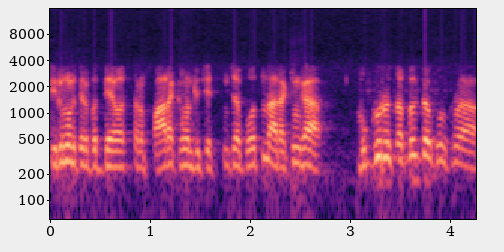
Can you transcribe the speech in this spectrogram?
తిరుమల తిరుపతి దేవస్థానం పాలక మండలి చర్చించబోతుంది. ఆ రకంగా ముగ్గురు సభ్యులతో కూడిన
